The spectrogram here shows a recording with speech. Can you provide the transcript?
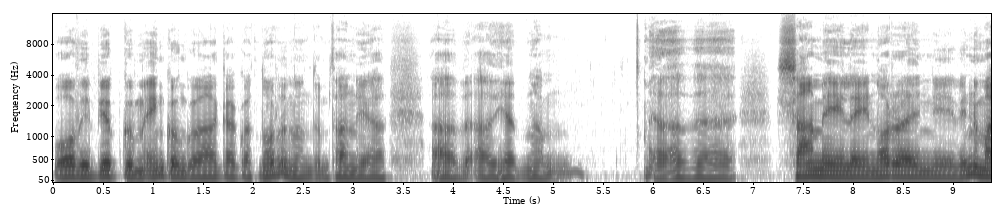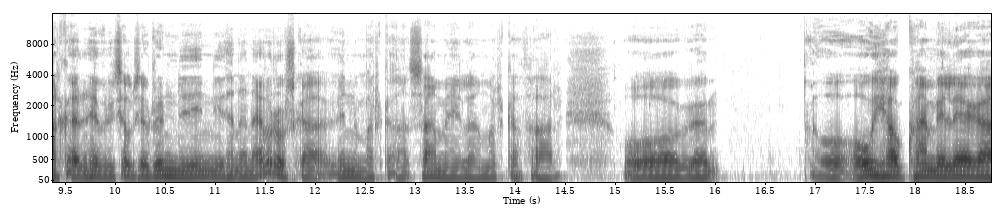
og við byggum engungu að kakvat Norðurlandum þannig að að, að hérna að uh, sameigilegi norraðinni vinnumarkaðurinn hefur sjálfsögur runnið inn í þennan evróska vinnumarkað, sameigilega markað þar. Og, um, og óhjákvæmilega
